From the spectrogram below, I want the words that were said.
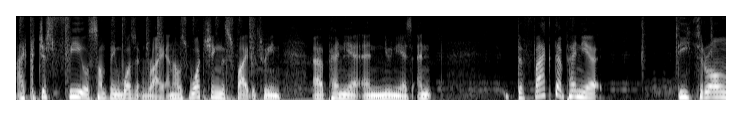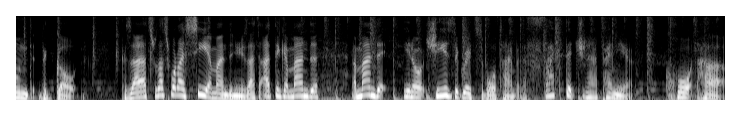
I could just feel something wasn't right, and I was watching this fight between uh, Pena and Nunes, and the fact that Pena dethroned the goat, because that's that's what I see Amanda Nunes. I, th- I think Amanda, Amanda, you know, she is the greatest of all time, but the fact that Juliana Pena caught her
